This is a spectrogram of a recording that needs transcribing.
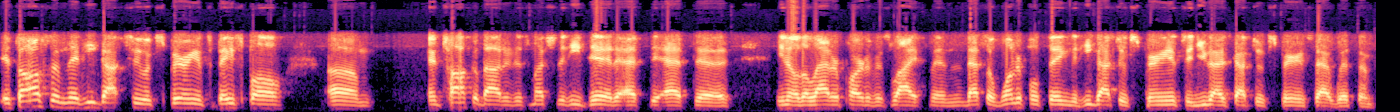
it's awesome that he got to experience baseball um, and talk about it as much that he did at the, at uh, you know the latter part of his life, and that's a wonderful thing that he got to experience, and you guys got to experience that with him.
